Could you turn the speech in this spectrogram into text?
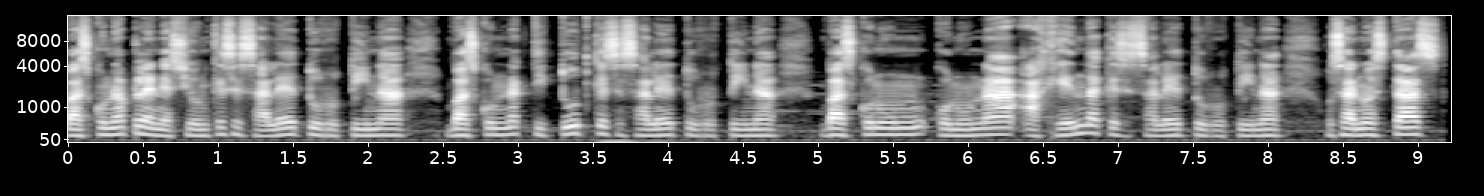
vas con una planeación que se sale de tu rutina, vas con una actitud que se sale de tu rutina, vas con, un, con una agenda que se sale de tu rutina. O sea, no estás,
